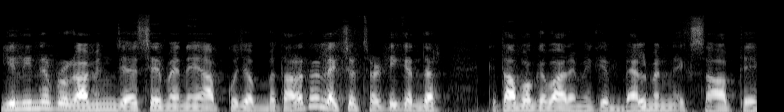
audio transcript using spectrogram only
یہ لینئر پروگرامنگ جیسے میں نے آپ کو جب بتا رہا تھا لیکچر تھرٹی کے اندر کتابوں کے بارے میں کہ بیلمن ایک صاحب تھے۔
